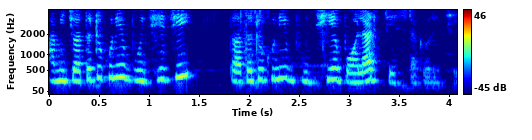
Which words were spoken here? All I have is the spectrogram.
আমি যতটুকুনি বুঝেছি, ততটুকুনি বুঝিয়ে বলার চেষ্টা করেছি।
